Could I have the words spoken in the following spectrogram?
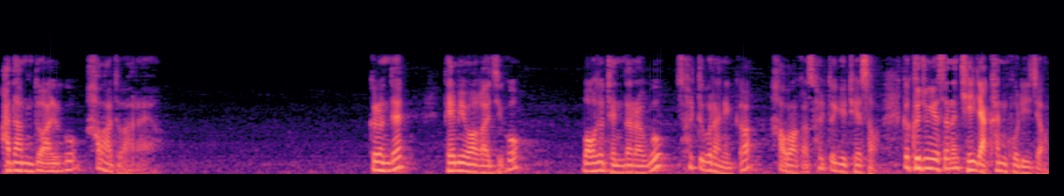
아담도 알고 하와도 알아요. 그런데 뱀이 와가지고 먹어도 된다라고 설득을 하니까 하와가 설득이 돼서 그러니까 그 중에서는 제일 약한 고리죠.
